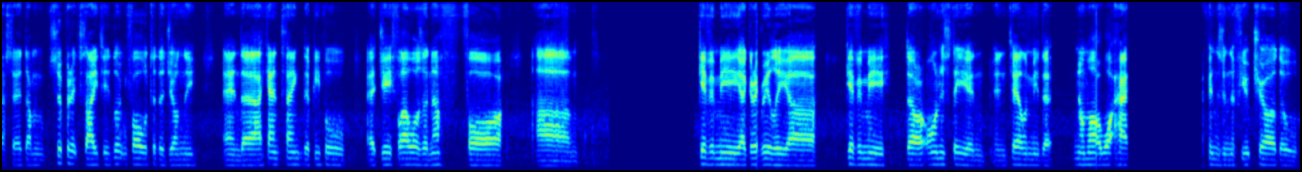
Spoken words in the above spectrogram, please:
I said, I'm super excited, looking forward to the journey, and uh, I can't thank the people at J Flowers enough for. Um, giving me a great, really uh, giving me their honesty and, and telling me that no matter what happens in the future, they'll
